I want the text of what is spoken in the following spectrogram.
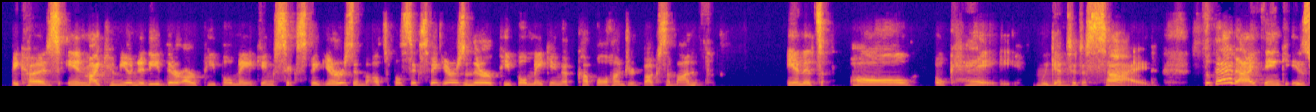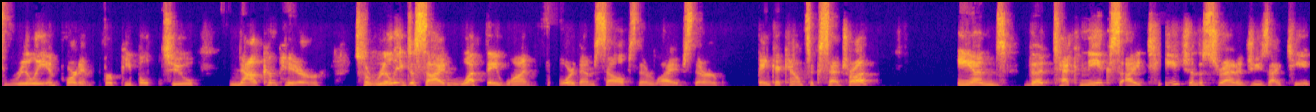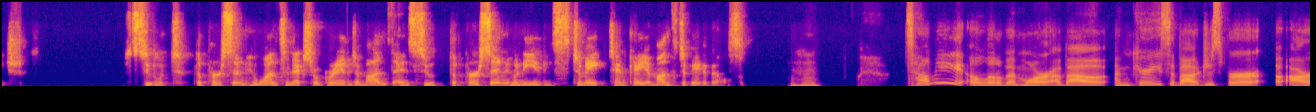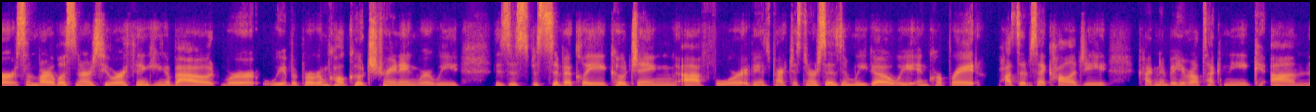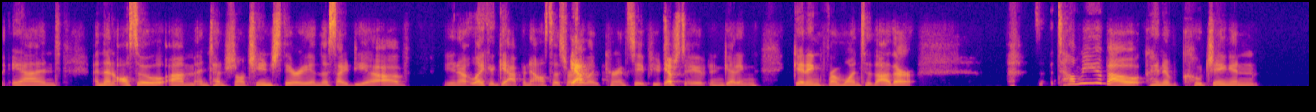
Because in my community, there are people making six figures and multiple six figures, and there are people making a couple hundred bucks a month. And it's all okay. Mm-hmm. We get mm-hmm. to decide. So, that I think is really important for people to not compare, to really decide what they want for themselves, their lives, their bank accounts, etc. And the techniques I teach and the strategies I teach suit the person who wants an extra grand a month and suit the person who needs to make 10K a month to pay the bills. Mm-hmm. Tell me a little bit more about. I'm curious about just for our some of our listeners who are thinking about. We're we have a program called Coach Training where we this is specifically coaching uh, for advanced practice nurses, and we go we incorporate positive psychology, cognitive behavioral technique, um, and and then also um, intentional change theory and this idea of you know like a gap analysis, right? Yeah. Like current state, future yep. state, and getting getting from one to the other tell me about kind of coaching and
